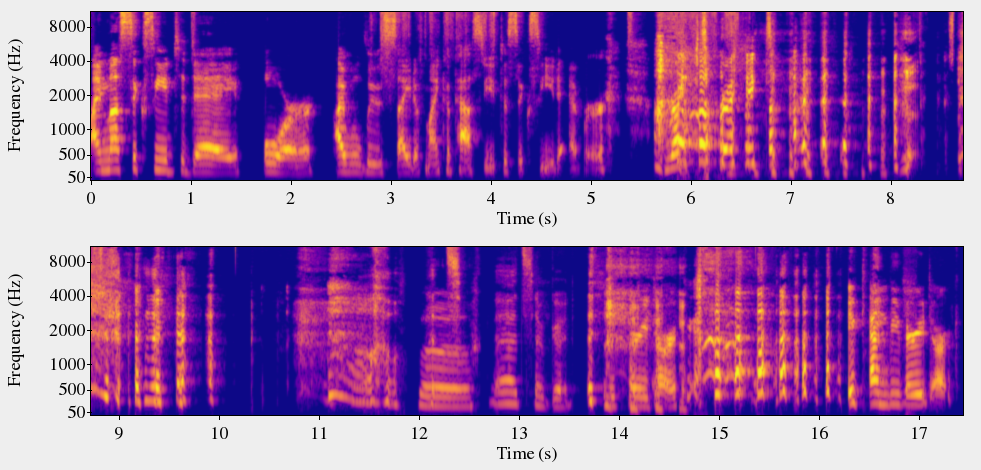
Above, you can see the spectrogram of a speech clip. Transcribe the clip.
I must succeed today or I will lose sight of my capacity to succeed ever. right, right. oh, that's, that's so good. It's very dark. it can be very dark.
